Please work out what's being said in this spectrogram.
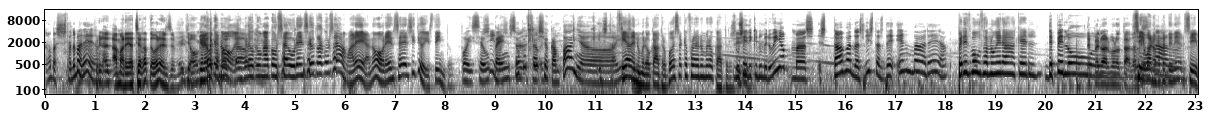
No, mas está na marea. Pero a marea chega a Ourense. Eh, yo creo que no. Eu eh, creo que unha cousa é Ourense e outra cousa é a marea. No, Ourense é sitio distinto. Pois eu sí, penso que fixo campaña. Está Fía de número 4. Pode ser que fora de número 4. Non sei sí. de que número ia, mas estaba nas listas de En Marea. Pérez Bouza non era aquel... De pelo... De pelo alborotado. Sí, bueno, que pretendía... Sí,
